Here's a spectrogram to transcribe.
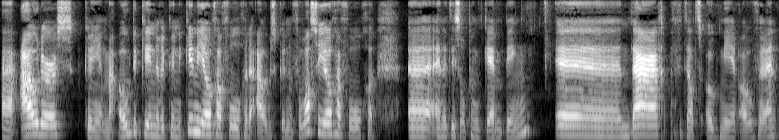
uh, ouders kun je, maar ook de kinderen kunnen kinderyoga volgen. De ouders kunnen volwassen yoga volgen. Uh, en het is op een camping. En daar vertelt ze ook meer over. En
